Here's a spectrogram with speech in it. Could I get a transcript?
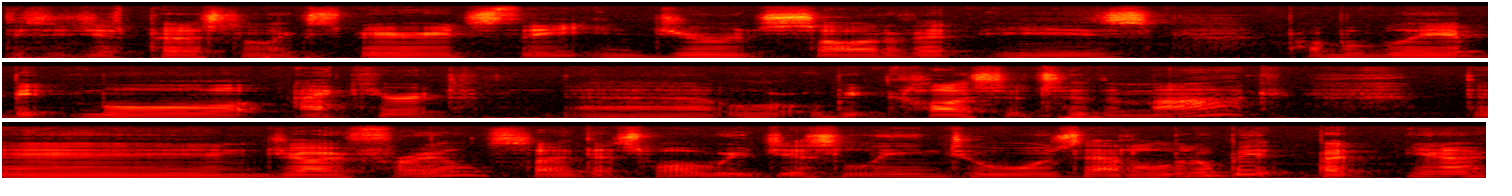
this is just personal experience. The endurance side of it is probably a bit more accurate uh, or a bit closer to the mark than Joe Friel. So that's why we just lean towards that a little bit. But you know,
